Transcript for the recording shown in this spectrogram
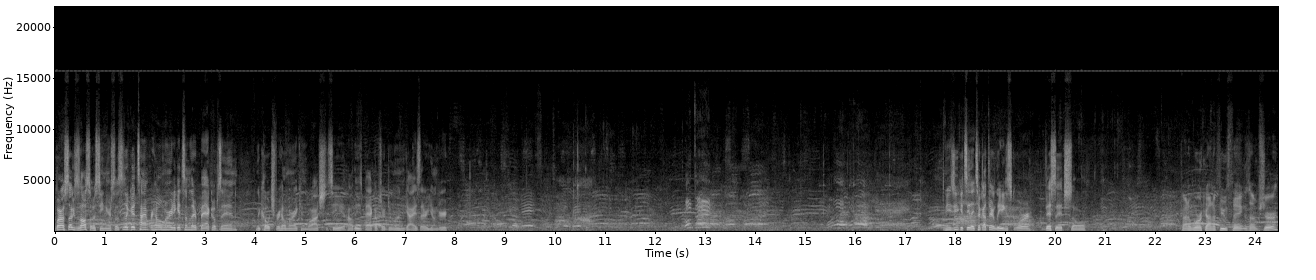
Barrow Suggs is also a senior, so this is a good time for Hill Murray to get some of their backups in. The coach for Hill Murray can watch to see how these backups are doing, guys that are younger. And as you can see, they took out their leading scorer, Visich, so Trying to work on a few things, I'm sure.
